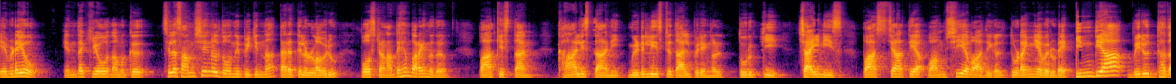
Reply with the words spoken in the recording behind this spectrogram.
എവിടെയോ എന്തൊക്കെയോ നമുക്ക് ചില സംശയങ്ങൾ തോന്നിപ്പിക്കുന്ന തരത്തിലുള്ള ഒരു പോസ്റ്റാണ്. അദ്ദേഹം പറയുന്നത് പാകിസ്ഥാൻ ഖാലിസ്ഥാനി മിഡിൽ ഈസ്റ്റ് താല്പര്യങ്ങൾ തുർക്കി ചൈനീസ് പാശ്ചാത്യ വംശീയവാദികൾ തുടങ്ങിയവരുടെ ഇന്ത്യ വിരുദ്ധത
